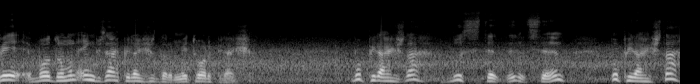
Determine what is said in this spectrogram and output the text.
Ve Bodrum'un en güzel plajıdır Meteor Plaj. Bu plajda, bu sitenin, sitenin bu plajda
